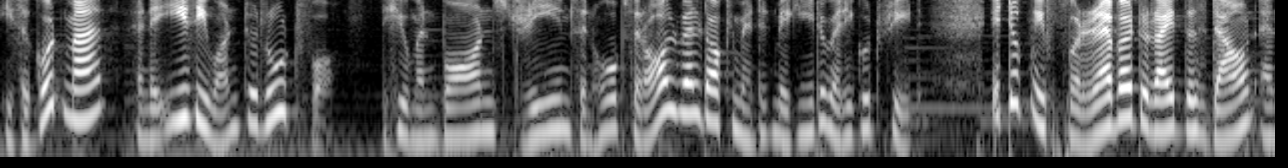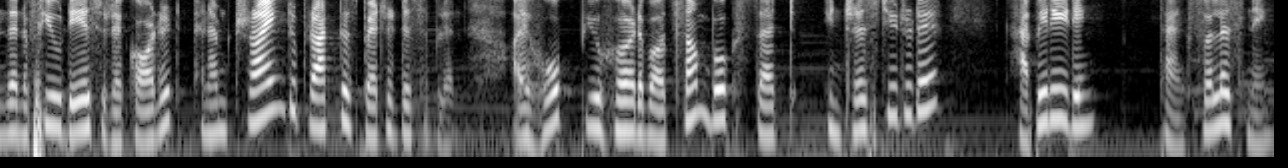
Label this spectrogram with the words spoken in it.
He's a good man and an easy one to root for. The human bonds, dreams, and hopes are all well documented, making it a very good read. It took me forever to write this down and then a few days to record it, and I'm trying to practice better discipline. I hope you heard about some books that interest you today. Happy reading. Thanks for listening.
